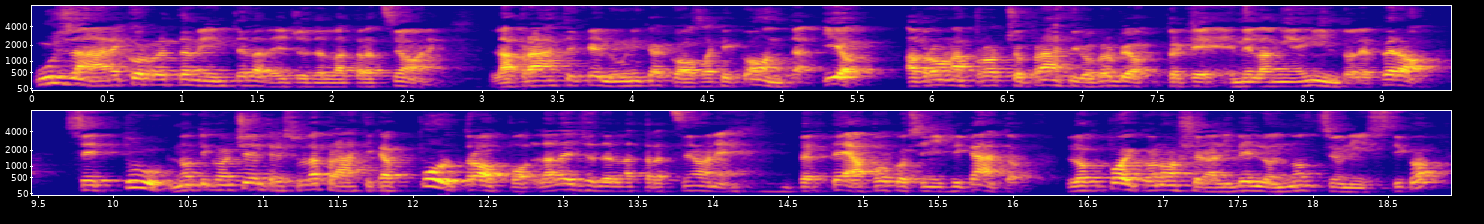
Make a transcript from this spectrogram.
usare correttamente la legge dell'attrazione. La pratica è l'unica cosa che conta. Io avrò un approccio pratico proprio perché è nella mia indole, però se tu non ti concentri sulla pratica, purtroppo la legge dell'attrazione per te ha poco significato, lo puoi conoscere a livello nozionistico,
